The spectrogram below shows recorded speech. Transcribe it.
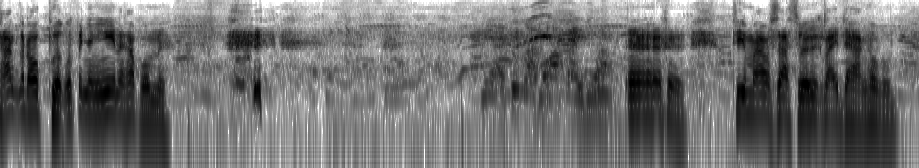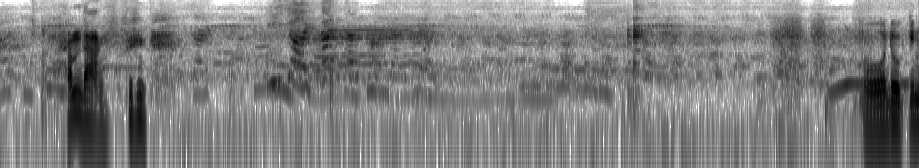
ช้างกระดอกเผือกมันเป็นอย่างนี้นะครับ ผมเนี่ยนี่อาชีพมาพออะไรเนี่ยเออที่มาภาษาสวยคือลายด่างครับผมห้ำด่างนี่ใหญ่ใกล้แต่ตัวใหญ่ด้วยโอ้ดูกิน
